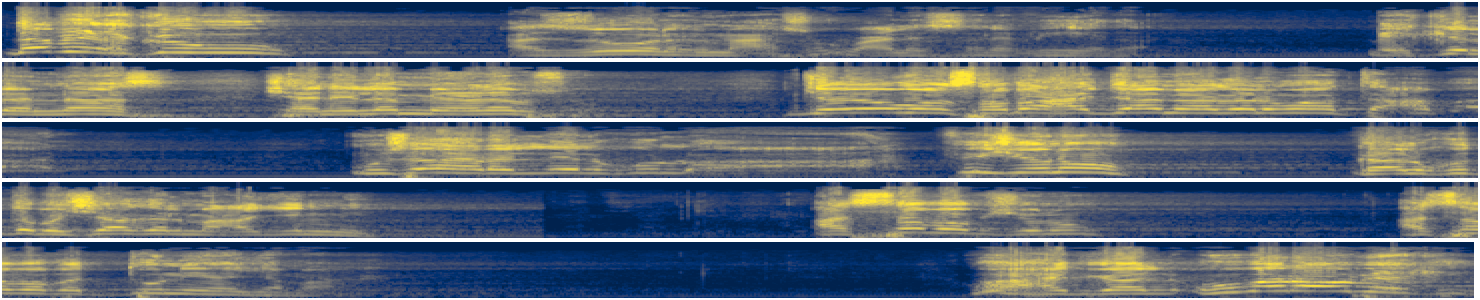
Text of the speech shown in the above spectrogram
ده بيحكوا الزول المحسوب على السلفيه ده. بيحكي للناس عشان يلمع نفسه. جاء يوم الصباح الجامع قالوا ما تعبان. مسهر الليل يقول آه في شنو؟ قالوا كنت بشاكل مع جني. السبب شنو؟ السبب الدنيا يا جماعة. واحد قال هو براو بيحكي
